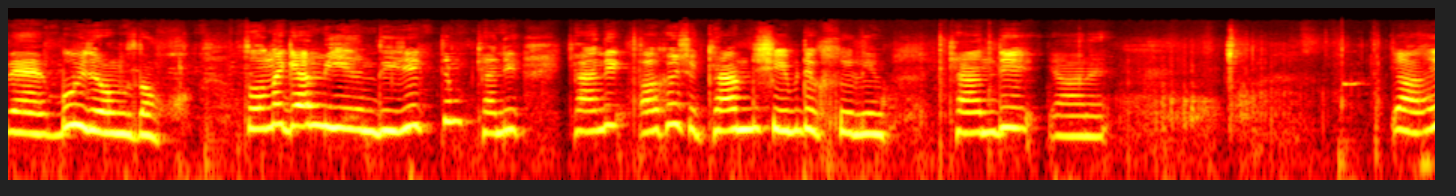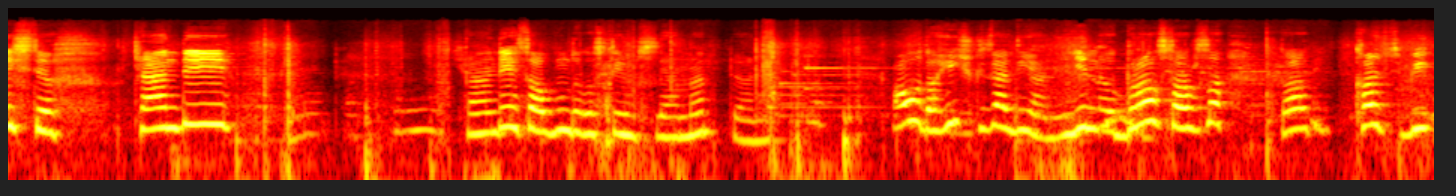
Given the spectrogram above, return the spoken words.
Ve bu videomuzdan sonuna gelmeyelim diyecektim. Kendi kendi arkadaşlar kendi şeyimi de söyleyeyim. Kendi yani yani işte kendi kendi hesabımı da göstereyim size hemen yani. Ama da hiç güzel değil yani. Yine Brawl Stars'a daha kaç bir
